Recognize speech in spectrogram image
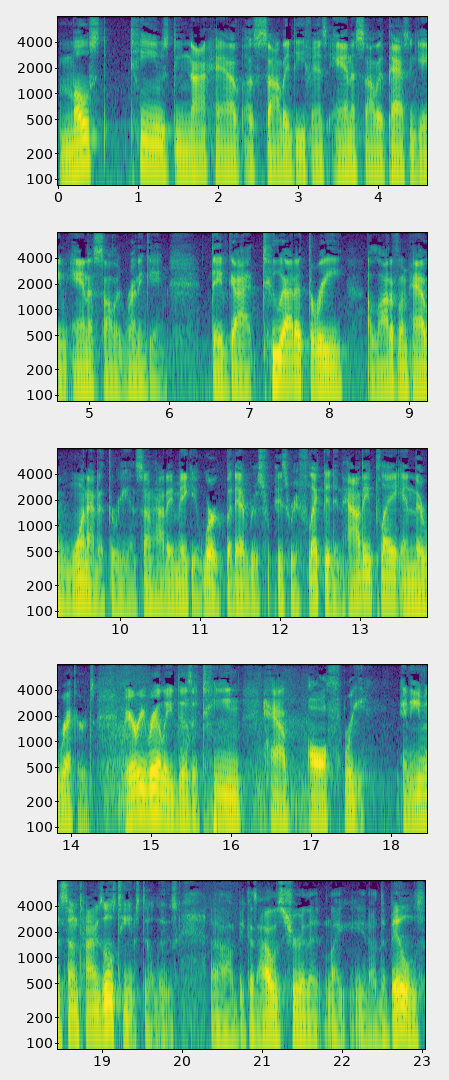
most teams do not have a solid defense and a solid passing game and a solid running game. They've got two out of three. A lot of them have one out of three, and somehow they make it work. But that is reflected in how they play and their records. Very rarely does a team have all three, and even sometimes those teams still lose. Uh, because I was sure that, like you know, the Bills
